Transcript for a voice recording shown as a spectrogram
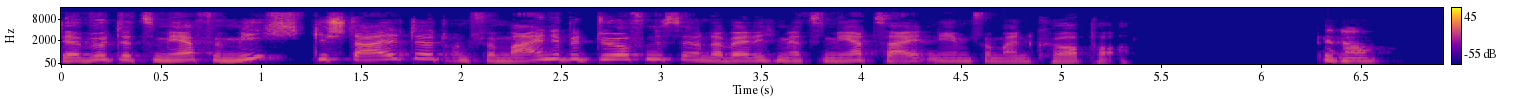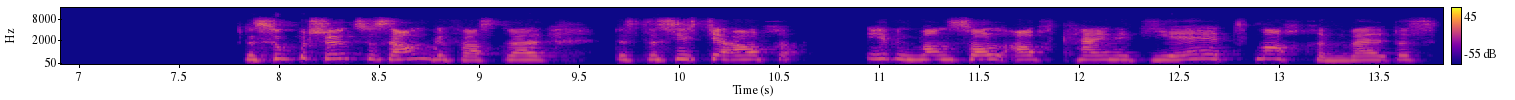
Der wird jetzt mehr für mich gestaltet und für meine Bedürfnisse und da werde ich mir jetzt mehr Zeit nehmen für meinen Körper. Genau. Das ist super schön zusammengefasst, weil das, das ist ja auch eben, man soll auch keine Diät machen, weil das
